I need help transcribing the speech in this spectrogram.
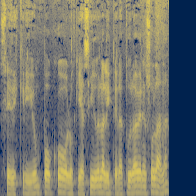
se describe un poco lo que ha sido la literatura venezolana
